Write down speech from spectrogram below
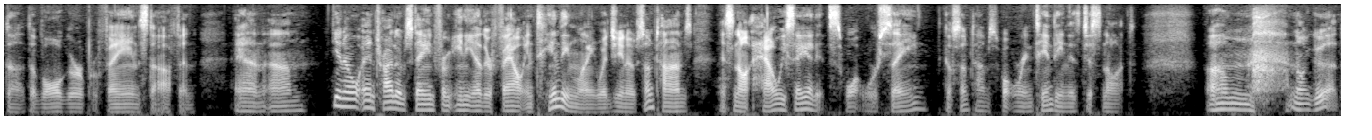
the, the vulgar, profane stuff and, and, um, you know, and try to abstain from any other foul intending language. You know, sometimes it's not how we say it, it's what we're saying. Because sometimes what we're intending is just not, um, not good.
